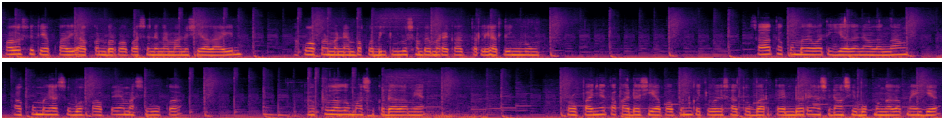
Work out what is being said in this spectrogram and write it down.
Kalau setiap kali akan berpapasan dengan manusia lain, aku akan menembak lebih dulu sampai mereka terlihat linglung. Saat aku melewati jalan yang lengang, aku melihat sebuah kafe yang masih buka. Aku lalu masuk ke dalamnya. Rupanya tak ada siapa pun kecuali satu bartender yang sedang sibuk mengelap meja.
